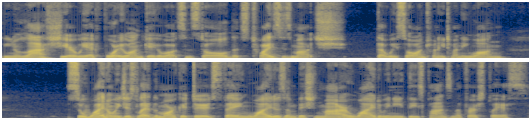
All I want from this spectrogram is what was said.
you know last year we had 41 gigawatts installed. That's twice as much that we saw in 2021. So why don't we just let the market do its thing? Why does ambition matter? Why do we need these plans in the first place?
